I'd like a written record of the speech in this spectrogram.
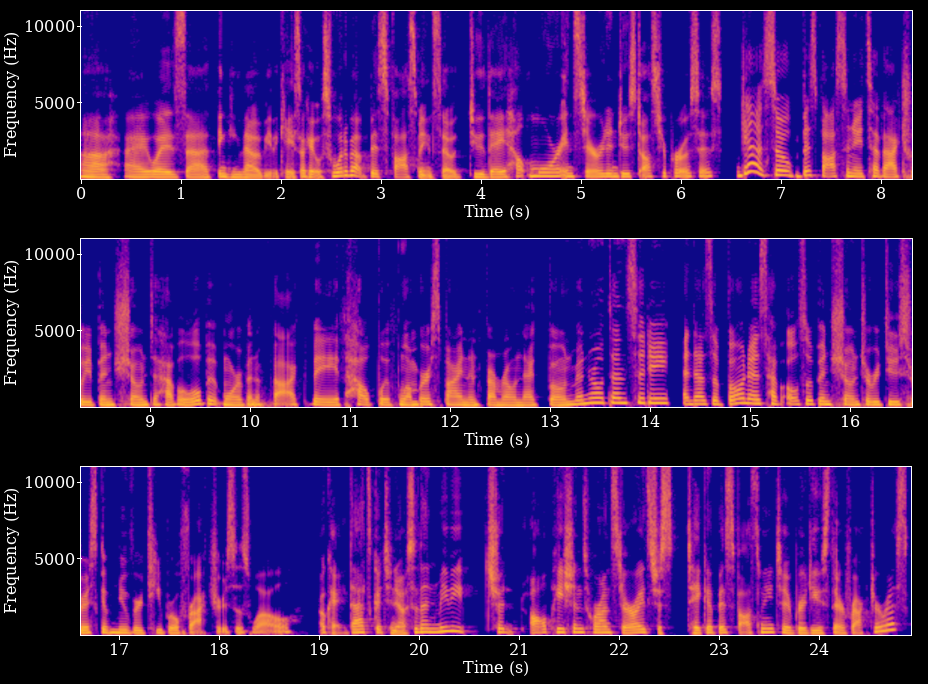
Uh, I was uh, thinking that would be the case. Okay, so what about bisphosphonates? So, do they help more in steroid induced osteoporosis? Yeah, so bisphosphonates have actually been shown to have a little bit more of an effect. They've helped with lumbar spine and femoral neck bone mineral density, and as a bonus, have also been shown to reduce risk of new vertebral fractures as well. Okay, that's good to know. So then maybe should all patients who are on steroids just take a bisphosphonate to reduce their fracture risk?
